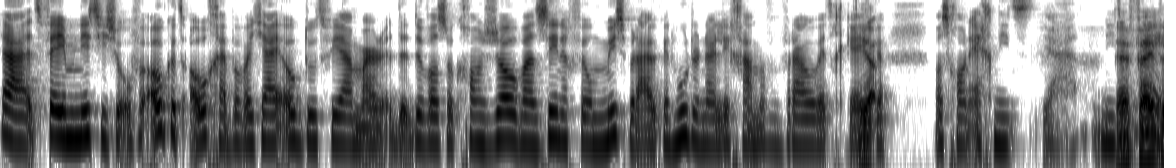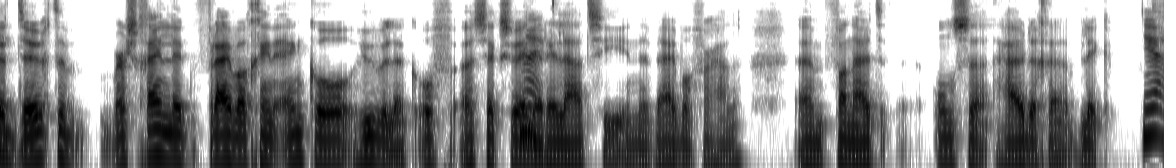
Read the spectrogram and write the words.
ja, het feministische. Of ook het oog hebben wat jij ook doet. Van ja, maar er was ook gewoon zo waanzinnig veel misbruik. En hoe er naar lichamen van vrouwen werd gekeken. Was gewoon echt niet, ja, niet In feite deugde waarschijnlijk vrijwel geen enkel huwelijk of eh, seksuele Nee. relatie in de Bijbelverhalen. ehm, vanuit onze huidige blik. Ja,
